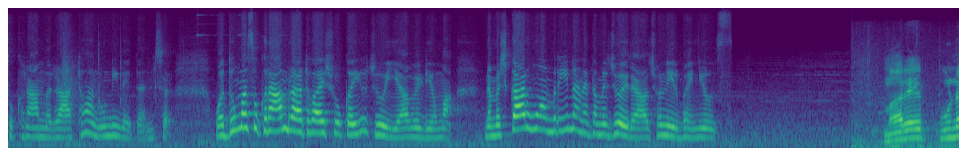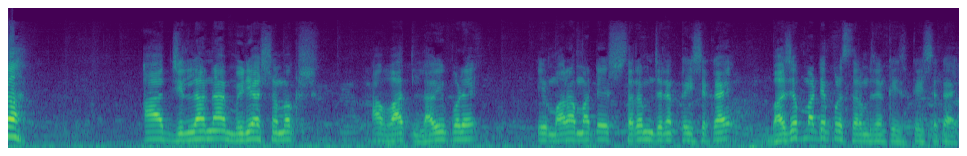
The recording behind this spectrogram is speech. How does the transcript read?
સુખરામ રાઠવાનું નિવેદન છે. વધુમાં સુખરામ રાઠવાએ શું કહ્યું? જોઈએ આ વિડીયોમાં. નમસ્કાર, હું અમરીન અને તમે જોઈ રહ્યા છો નિર્ભય ન્યૂઝ. મારે પુનઃ આ જિલ્લાના મીડિયા સમક્ષ આ વાત લાવવી પડે. એ મારા માટે શરમજનક કહી શકાય, ભાજપ માટે પણ શરમજનક કહી શકાય.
